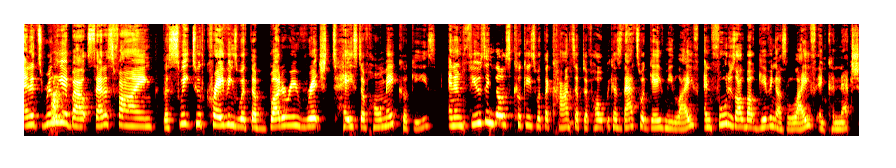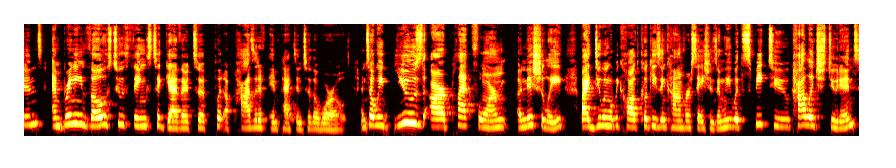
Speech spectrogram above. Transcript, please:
And it's really about satisfying the sweet tooth cravings with the buttery, rich taste of homemade cookies and infusing those cookies with the concept of hope because that's what gave me life. And food is all about giving us life and connections and bringing those two things together to put a positive impact into the world. And so we used our platform initially by doing what we called cookies and conversations. And we would speak to college students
